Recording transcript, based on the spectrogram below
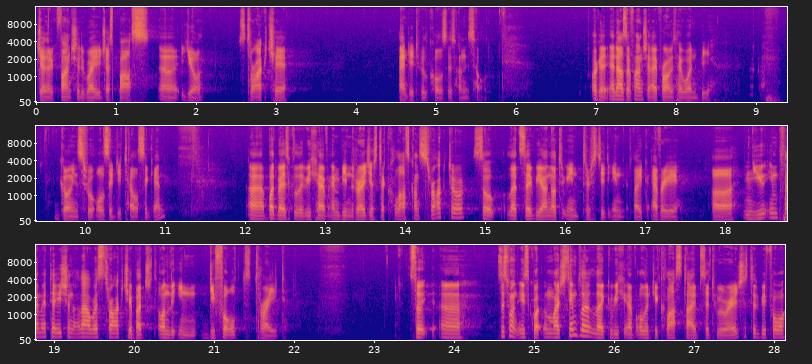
generic function where you just pass uh, your structure, and it will call this on its own. OK, another function. I promise I won't be going through all the details again. Uh, but basically, we have embind register class constructor. So let's say we are not interested in like every uh, new implementation of our structure, but only in default trait. So uh, this one is quite much simpler. Like we have already class types that we registered before.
